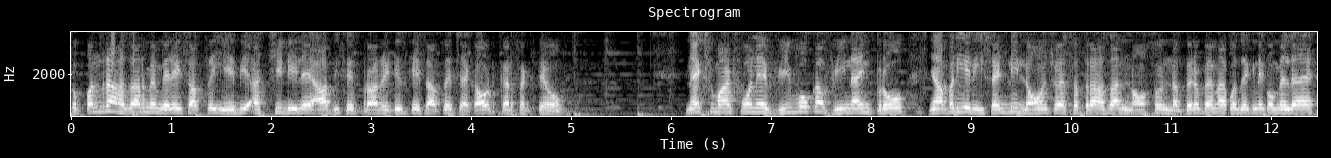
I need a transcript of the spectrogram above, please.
तो पंद्रह हज़ार में मेरे हिसाब से ये भी अच्छी डील है। आप इसे प्रायोरिटीज़ के हिसाब से चेकआउट कर सकते हो। नेक्स्ट स्मार्टफ़ोन है वीवो का V9 Pro यहाँ पर ये रिसेंटली लॉन्च हुआ है, सत्रह हज़ार नौ सौ नब्बे रुपये में आपको देखने को मिल रहा है।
